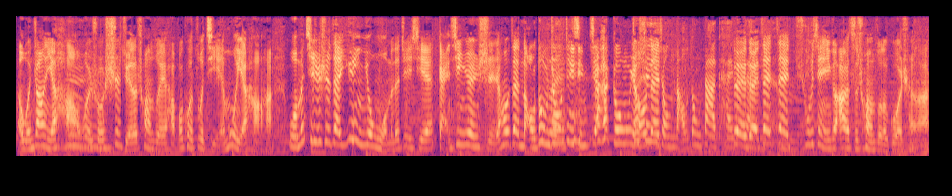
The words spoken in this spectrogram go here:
呃文章也好，或者说视觉的创作也好，包括做节目也好，哈，我们其实是在运用我们的这些感性认识，然后在脑洞中进行。加工，然后再一种脑洞大开，对对，再再出现一个二次创作的过程啊。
